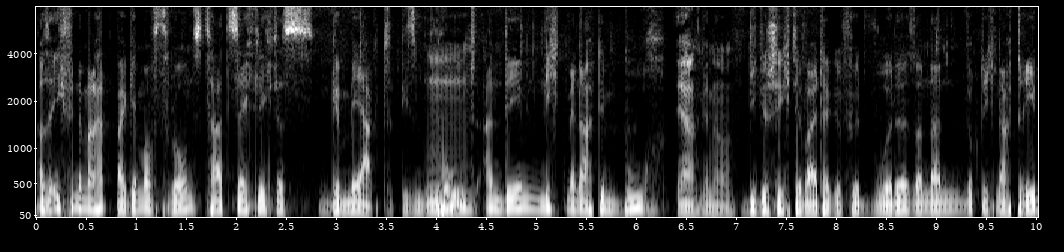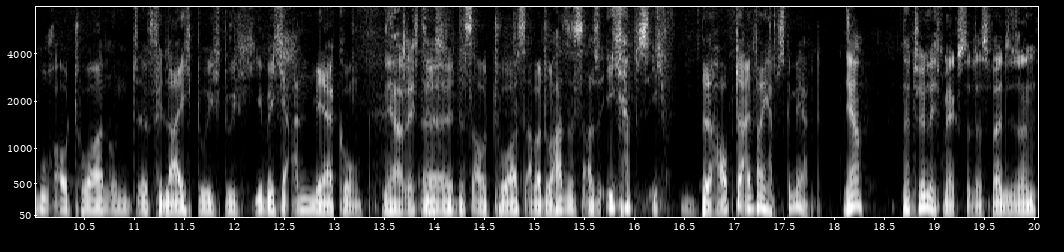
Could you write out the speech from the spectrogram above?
Also ich finde, man hat bei Game of Thrones tatsächlich das gemerkt, diesen Mhm. Punkt, an dem nicht mehr nach dem Buch Ja, genau. die Geschichte weitergeführt wurde, sondern wirklich nach Drehbuchautoren und äh, vielleicht durch, durch irgendwelche Anmerkungen Ja, richtig. äh, des Autors. Aber du hast es, also ich hab's, ich behaupte einfach, ich hab's gemerkt. Ja, natürlich merkst du das, weil du dann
